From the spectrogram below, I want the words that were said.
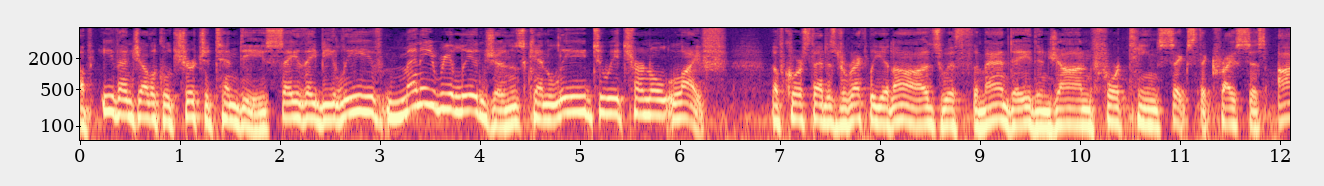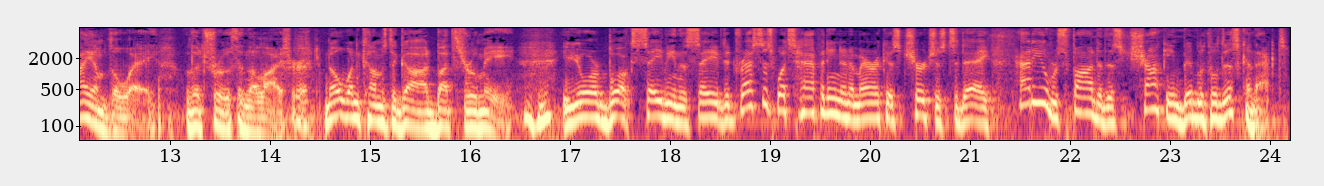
of evangelical church attendees say they believe many religions can lead to eternal life. Of course, that is directly at odds with the mandate in John 14, 6 that Christ says, I am the way, the truth, and the life. Correct. No one comes to God but through me. Mm-hmm. Your book, Saving the Saved, addresses what's happening in America's churches today. How do you respond to this shocking biblical disconnect?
